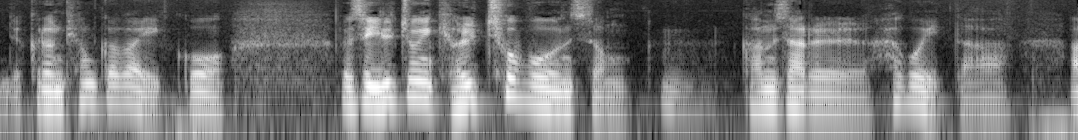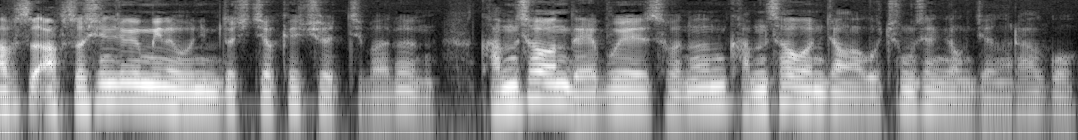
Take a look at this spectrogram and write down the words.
이제 그런 평가가 있고 그래서 일종의 결초 보온성 음. 감사를 하고 있다. 앞서 앞서 신정민 의원님도 지적해 주셨지만은 감사원 내부에서는 감사원장하고 충성 경쟁을 하고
